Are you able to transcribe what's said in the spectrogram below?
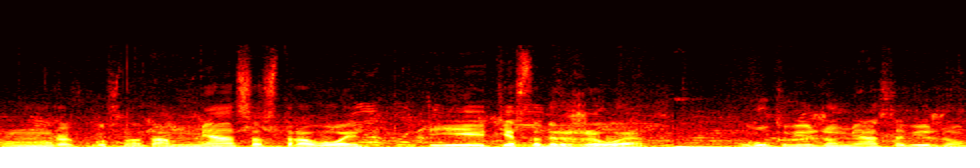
Ммм, как вкусно. Там мясо с травой и тесто дрожжевое. Лук вижу, мясо вижу.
